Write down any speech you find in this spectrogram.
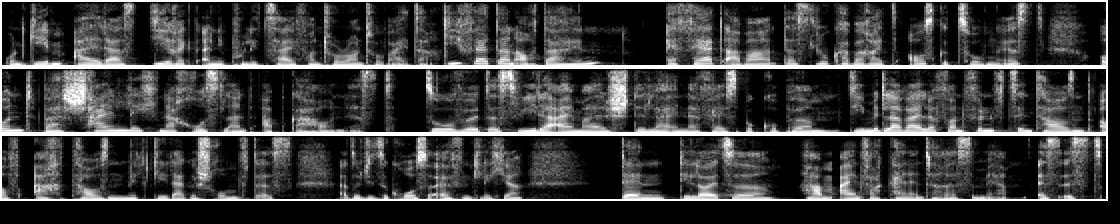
und geben all das direkt an die Polizei von Toronto weiter. Die fährt dann auch dahin, erfährt aber, dass Luca bereits ausgezogen ist und wahrscheinlich nach Russland abgehauen ist. So wird es wieder einmal stiller in der Facebook-Gruppe, die mittlerweile von 15.000 auf 8.000 Mitglieder geschrumpft ist. Also diese große öffentliche. Denn die Leute haben einfach kein Interesse mehr. Es ist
